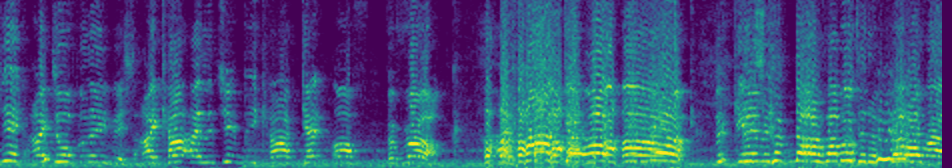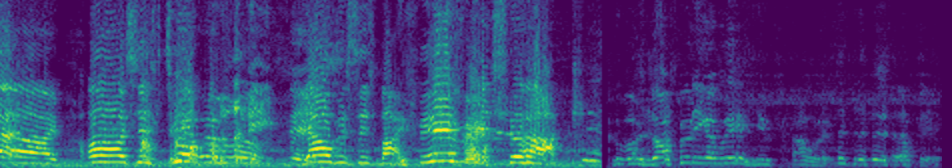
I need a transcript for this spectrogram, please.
shit! I don't believe this! I can't, I legitimately can't get off the rock! I can't get off the rock! The game This is could not have happened to the best time! Oh, this is I don't beautiful! Now this is my favourite track! Stop running away, you coward! Stop it!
